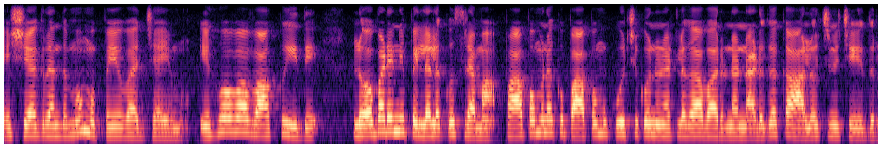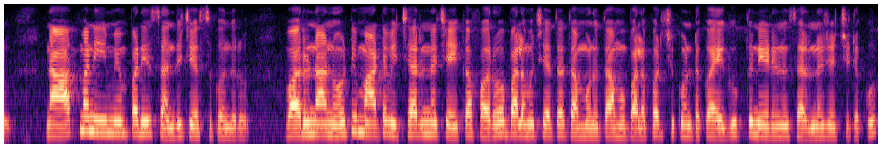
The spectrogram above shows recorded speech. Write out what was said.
యెషయా గ్రంథము ముప్పైవ అధ్యాయము. యహోవా వాక్కు ఇదే. లోబడని పిల్లలకు శ్రమ పాపమునకు పాపము కూర్చుకొనున్నట్లుగా వారు నన్ను అడుగక ఆలోచన చేయుదురు. నా ఆత్మ నియమింపని సంధి చేసుకొందురు. వారు నా నోటి మాట విచారణ చేయక ఫరో బలము చేత తమను తాము బలపరుచుకుంటకు ఐగుప్తు నీడను శరణుజొచ్చుటకు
